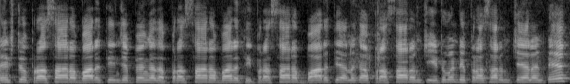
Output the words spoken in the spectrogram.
నెక్స్ట్ ప్రసార భారతి అని చెప్పాం కదా ప్రసార భారతి ప్రసార భారతి అనగా ప్రసారం ఎటువంటి ప్రసారం చేయాలంటే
